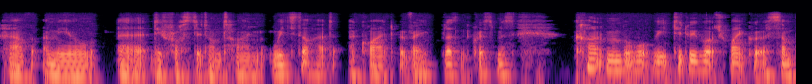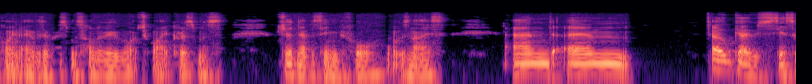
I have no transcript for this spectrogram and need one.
have a meal uh, defrosted on time. We'd still had a quiet but very pleasant Christmas. Can't remember what we did. We watch White Christmas at some point over the Christmas holiday. We watched White Christmas, which I'd never seen before. That was nice. And um, oh, Ghosts. Yes,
